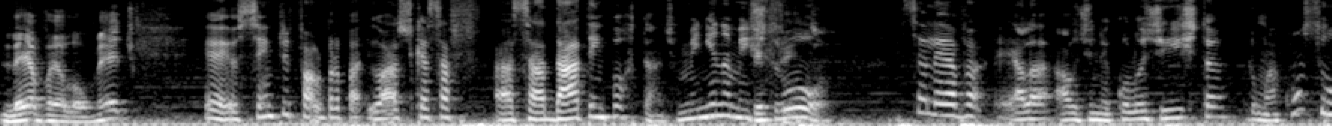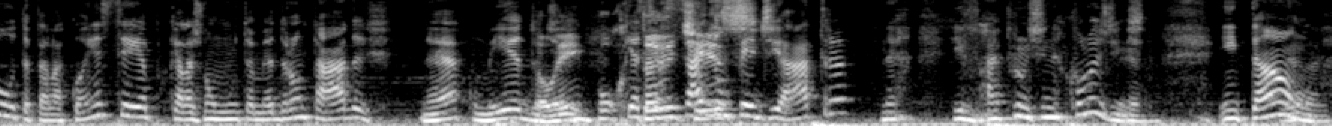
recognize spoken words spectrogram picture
leva ela ao médico? É, eu sempre falo para eu acho que essa, essa data é importante. A menina menstruou, Perfeito. você leva ela ao ginecologista para uma consulta, para ela conhecer, porque elas vão muito amedrontadas, né, com medo Então de é porque você importante sai de um pediatra, né, e vai para um ginecologista. Então, Verdade.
